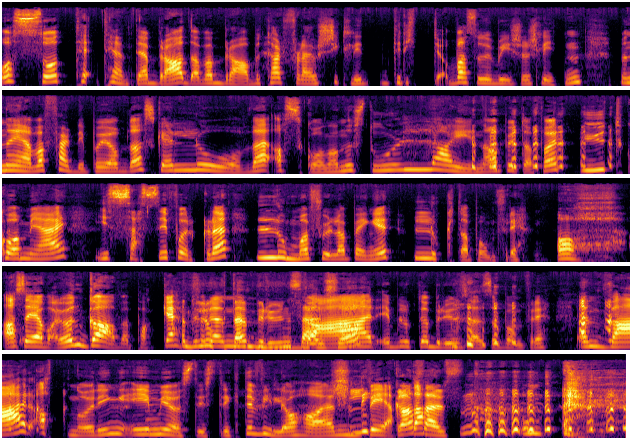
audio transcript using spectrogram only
Og så tjente jeg bra. Det var bra betalt, for det er jo skikkelig drittjobb. Altså, du blir så sliten. Men når jeg var ferdig på jobb da, skal jeg love deg, askånene sto lina opp utafor. Ut kom jeg i sassy forkle, lomma full av penger, lukta pommes frites. Oh. Altså, jeg var jo en gavepakke. Du lukta brun saus òg? Jeg lukta brun saus og pommes frites. Enhver 18-åring i Mjøsdistriktet ville jo ha en Slikka beta. sausen.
